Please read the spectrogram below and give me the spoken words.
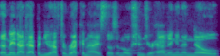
that may not happen you have to recognize those emotions you're having and then know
